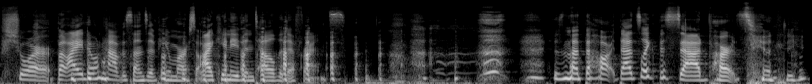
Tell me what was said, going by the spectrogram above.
sure, but I don't have a sense of humor, so I can't even tell the difference. Isn't that the hard? That's like the sad part, Sandy.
